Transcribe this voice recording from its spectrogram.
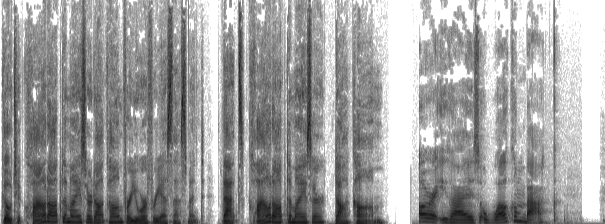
Go to cloudoptimizer.com for your free assessment. That's cloudoptimizer.com. All right, you guys, welcome back.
